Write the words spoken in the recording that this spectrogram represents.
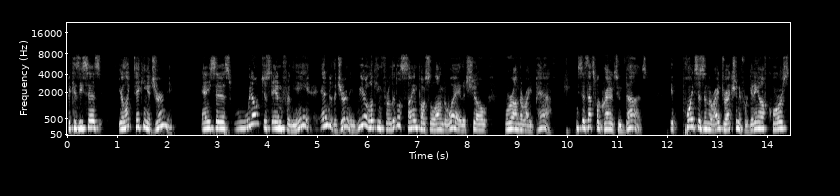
because he says, You're like taking a journey. And he says, We don't just end for the end of the journey. We are looking for little signposts along the way that show we're on the right path. He says, That's what gratitude does. It points us in the right direction. If we're getting off course,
